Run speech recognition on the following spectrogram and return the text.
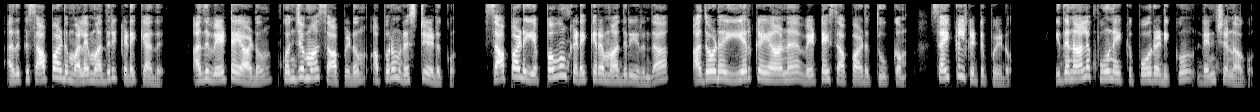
அதுக்கு சாப்பாடு மலை மாதிரி கிடைக்காது. அது வேட்டையாடும் கொஞ்சமா சாப்பிடும் அப்புறம் ரெஸ்ட் எடுக்கும். சாப்பாடு எப்பவும் கிடைக்கிற மாதிரி இருந்தா அதோட இயற்கையான வேட்டை சாப்பாடு தூக்கம் சைக்கிள் கெட்டு போயிடும். இதனால பூனைக்கு போரடிக்கும் டென்ஷன் ஆகும்.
